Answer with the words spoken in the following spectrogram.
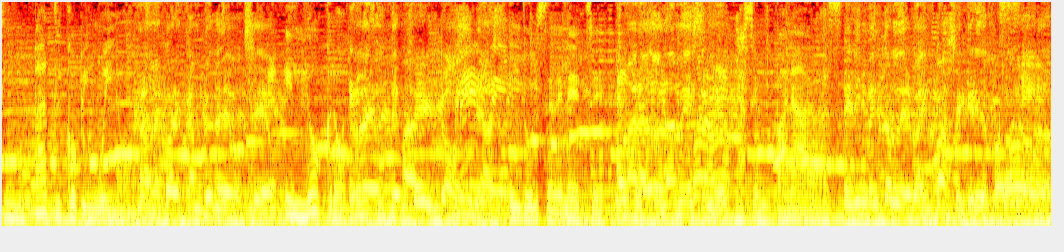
simpático pingüino. Los mejores campeones de boxeo. El locro, Reutemann, el dulce de leche, Maradona, Messi, las empanadas, el inventor del bypass, el querido Favaloro.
